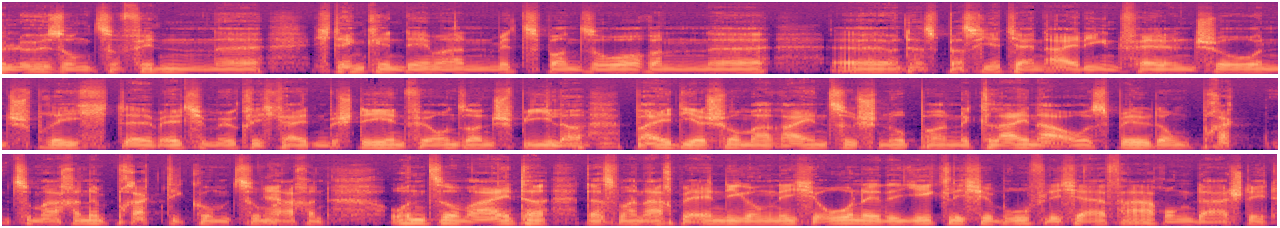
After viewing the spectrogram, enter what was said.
Lösungen zu finden. Äh, ich denke, indem man mit Sponsoren, äh, und das passiert ja in einigen Fällen schon, spricht, welche Möglichkeiten bestehen für unseren Spieler, bei dir schon mal reinzuschnuppern, eine kleine Ausbildung, praktisch zu machen, ein Praktikum zu ja. machen und so weiter, dass man nach Beendigung nicht ohne jegliche berufliche Erfahrung dasteht.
